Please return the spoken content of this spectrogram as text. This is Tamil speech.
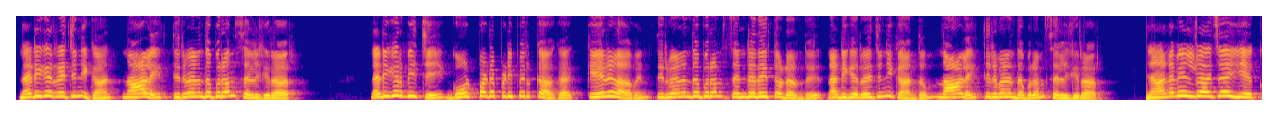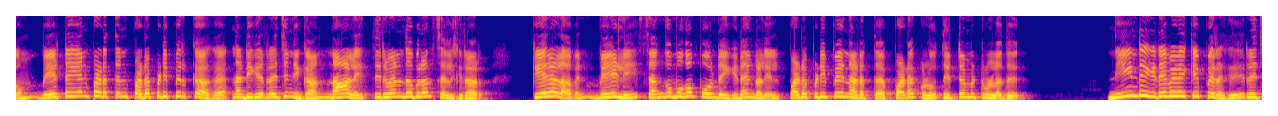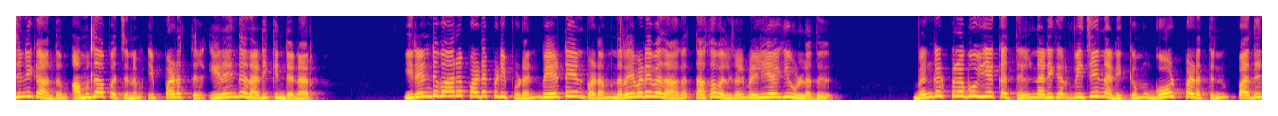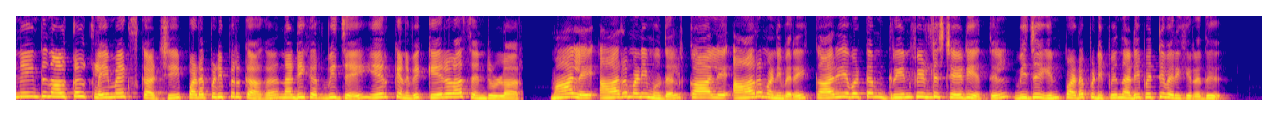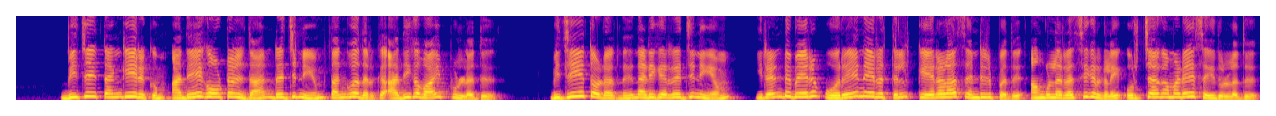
நடிகர் ரஜினிகாந்த் நாளை திருவனந்தபுரம் செல்கிறார். நடிகர் விஜய் கோட் படப்பிடிப்பிற்காக கேரளாவின் திருவனந்தபுரம் சென்றதைத் தொடர்ந்து நடிகர் ரஜினிகாந்தும் நாளை திருவனந்தபுரம் செல்கிறார். ஞானவேல் ராஜா இயக்கும் வேட்டையன் படத்தின் படப்பிடிப்பிற்காக நடிகர் ரஜினிகாந்த் நாளை திருவனந்தபுரம் செல்கிறார். கேரளாவின் வேலி சங்குமுகம் போன்ற இடங்களில் படப்பிடிப்பை நடத்த படக்குழு திட்டமிட்டுள்ளது. நீண்ட இடைவெளிக்கு பிறகு ரஜினிகாந்தும் அமிதாப் பச்சனும் இப்படத்தில் இணைந்து நடிக்கின்றனர். இரண்டு வார படப்பிடிப்புடன் வேட்டையன் படம் நிறைவடைவதாக தகவல்கள் வெளியாகியுள்ளது. வெங்கட் பிரபு இயக்கத்தில் நடிகர் விஜய் நடிக்கும் கோட் படத்தின் பதினைந்து நாட்கள் கிளைமேக்ஸ் காட்சி படப்பிடிப்பிற்காக நடிகர் விஜய் ஏற்கனவே கேரளா சென்றுள்ளார். மாலை ஆறு மணி முதல் காலை ஆறு மணி வரை காரியவட்டம் கிரீன்ஃபீல்டு ஸ்டேடியத்தில் விஜயின் படப்பிடிப்பு நடைபெற்று வருகிறது. விஜய் தங்கியிருக்கும் அதே ஹோட்டல்தான் ரஜினியும் தங்குவதற்கு அதிக வாய்ப்புள்ளது. விஜயை தொடர்ந்து நடிகர் ரஜினியும் இரண்டு பேரும் ஒரே நேரத்தில் கேரளா சென்றிருப்பது அங்குள்ள ரசிகர்களை உற்சாகமடைய செய்துள்ளது.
